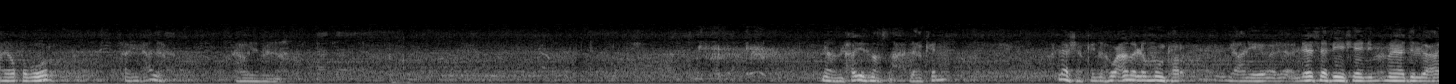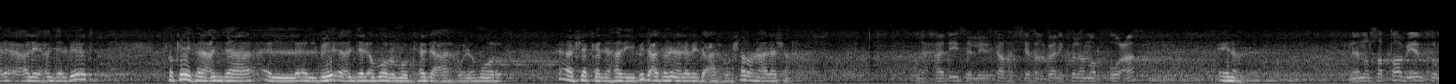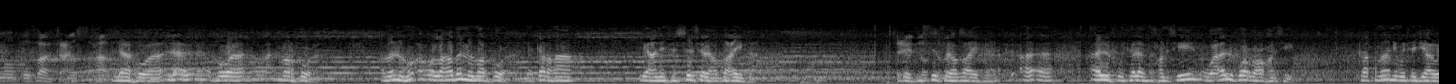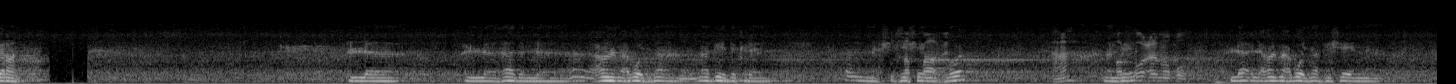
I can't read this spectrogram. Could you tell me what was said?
على القبور أي على أعوذ بالله. نعم الحديث ما صح لكن لا شك إنه عمل منكر. يعني ليس فيه شيء ما يدل عليه عند البيت. فكيف عند البيت عند الأمور المبتدعة والامور لا شك أن هذه بدعة على بدعة وشر على شر. الأحاديث اللي ذكرها الشيخ الباني كلها مرفوعة؟ إي نعم. لأن الخطابي يذكر موقوفات عن الصحابة. لا هو لا هو مرفوع. أظنه والله أظنه مرفوع. ذكرها يعني في السلسلة الضعيفة. في السلسلة الضعيفة 1053 و 1054 رقمان متجاوران. ال ال هذا عون المعبود ما ما فيه ذكر انه في شيء مرفوع ها؟ مرفوع ولا موقوف؟ لا العون المعبود ما في شيء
